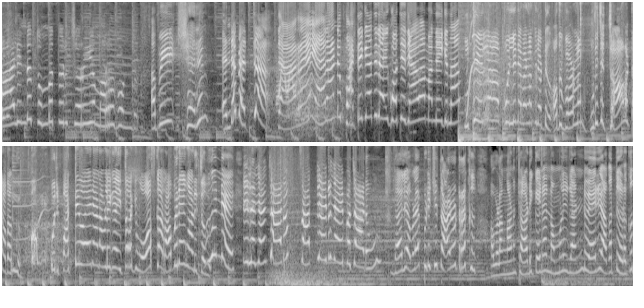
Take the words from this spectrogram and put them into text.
വാലിന്റെ തുമ്പത്തൊരു ചെറിയ മറുകൊണ്ട്. അപ്പൊ ഈ ശരൺ എന്റെ പെറ്റ ഏതാണ്ട് പട്ടിക്കത്തിലായി കൊച്ചു ചാവാൻ വന്നിരിക്കുന്ന പുല്ലിനെ വെള്ളത്തിലോട്ട് അത് വെള്ളം കുടിച്ച് ചാവട്ടെ അതങ്ങ്. ഒരു പട്ടി വയനാണ് അവളിങ്ങനെ ഇത്രക്ക് ഓസ്കാർ അഭിനയം കാണിച്ചത്. തന്നെ ഇല്ല ഞാൻ ചാടും. സത്യമായിട്ട് ഞാൻ ഇപ്പൊ ചാടും. എന്തായാലും അവളെ പിടിച്ച് താഴോട്ടിറക്ക് അവളങ്ങാണ് ചാടിക്കഴിഞ്ഞാൽ നമ്മൾ രണ്ടുപേരും അകത്ത് കിടക്ക്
